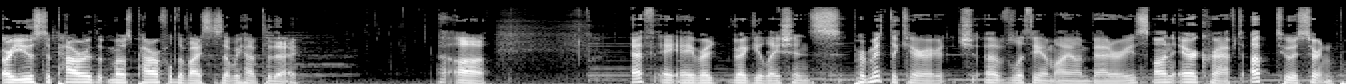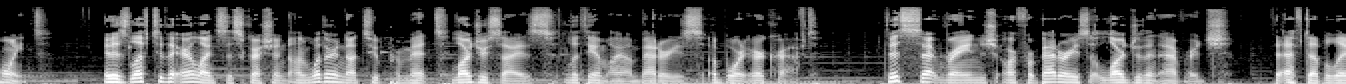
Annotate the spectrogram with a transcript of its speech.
are used to power the most powerful devices that we have today. Uh, FAA reg- regulations permit the carriage of lithium-ion batteries on aircraft up to a certain point. It is left to the airline's discretion on whether or not to permit larger sized lithium ion batteries aboard aircraft. This set range are for batteries larger than average. The FAA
